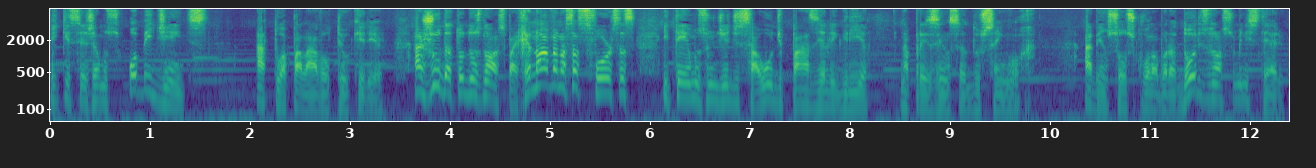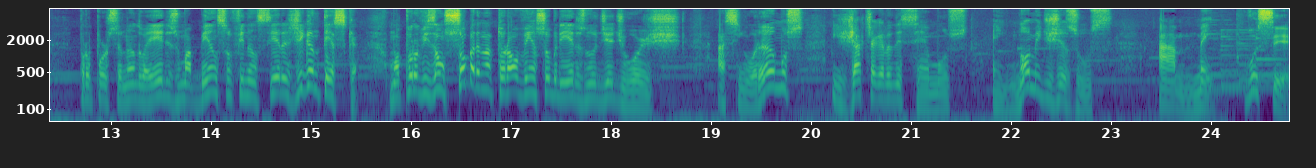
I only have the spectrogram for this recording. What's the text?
e que sejamos obedientes à tua palavra, ao teu querer. Ajuda a todos nós, Pai. Renova nossas forças e tenhamos um dia de saúde, paz e alegria na presença do Senhor abençoa os colaboradores do nosso ministério, proporcionando a eles uma bênção financeira gigantesca. Uma provisão sobrenatural venha sobre eles no dia de hoje. Assim oramos e já te agradecemos. Em nome de Jesus. Amém. Você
